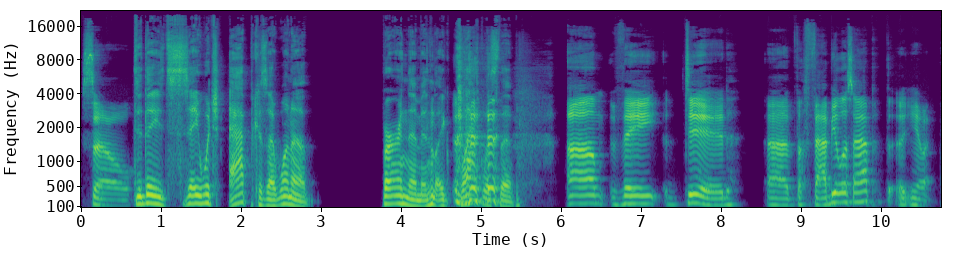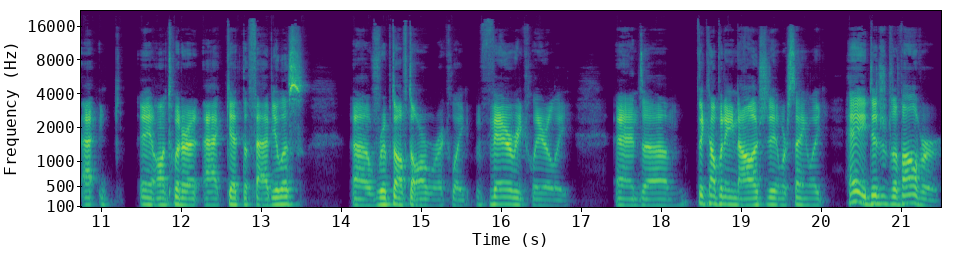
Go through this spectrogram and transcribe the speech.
So Did they say which app? Because I want to burn them and like blacklist them. Um, they did uh, the Fabulous app, uh, you know, at, uh, on Twitter at, at Get the Fabulous, uh, ripped off the artwork like very clearly, and um, the company acknowledged it. and were saying like, "Hey, Digital Devolver,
